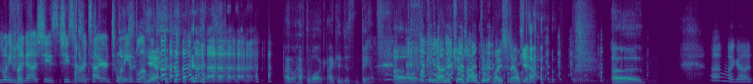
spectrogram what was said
is when you She's a- find out she's she's a retired twentieth level. Yeah. I don't have to walk. I can just bam. Um, Fucking amateurs, I'll do it myself. yeah. uh, oh my god.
